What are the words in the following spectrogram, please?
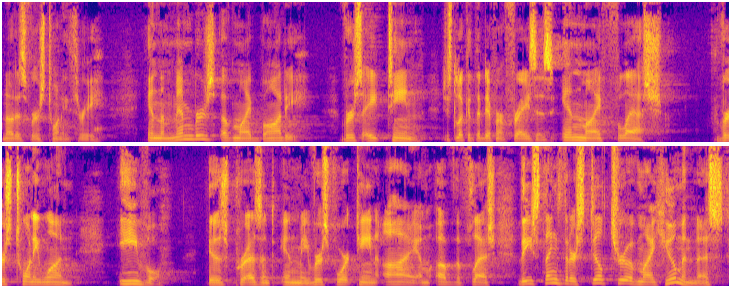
Notice verse 23. In the members of my body. Verse 18. Just look at the different phrases. In my flesh. Verse 21. Evil is present in me. Verse 14, I am of the flesh. These things that are still true of my humanness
